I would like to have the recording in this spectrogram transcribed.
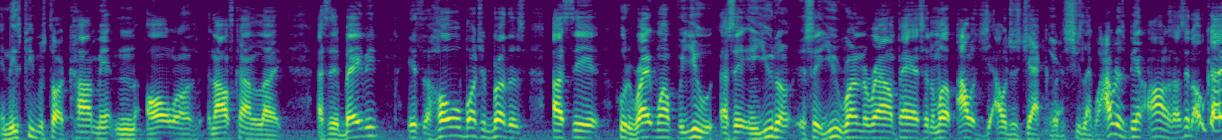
and these people start commenting all on, and I was kind of like, I said, baby, it's a whole bunch of brothers. I said, who the right one for you? I said, and you don't. I said, you running around passing them up. I was, I was just jacking with it. She's like, well, I was just being honest. I said, okay.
